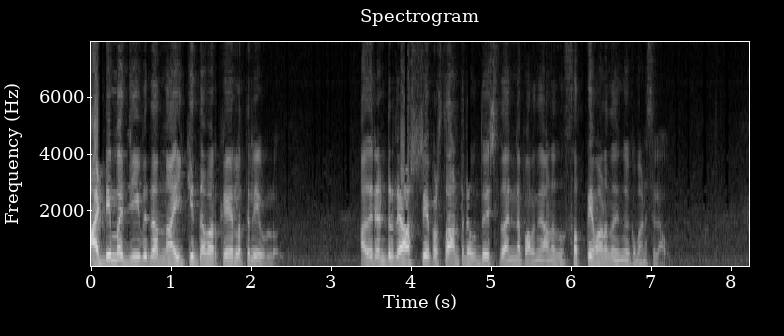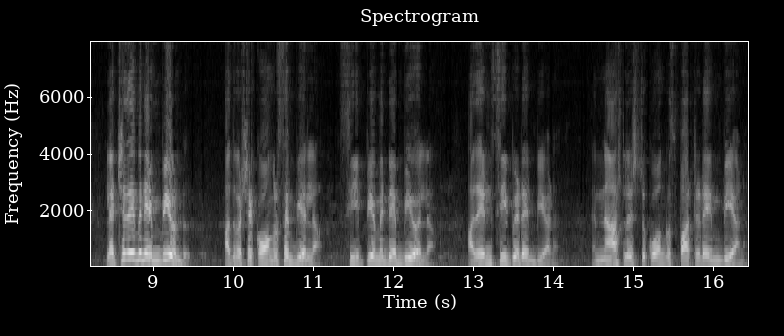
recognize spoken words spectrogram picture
അടിമ ജീവിതം നയിക്കുന്നവർ കേരളത്തിലേ ഉള്ളൂ. അത് രണ്ട് രാഷ്ട്രീയ പ്രസ്ഥാനത്തിനെ ഉദ്ദേശിച്ച് തന്നെ പറഞ്ഞതാണത് സത്യമാണെന്ന് നിങ്ങൾക്ക് മനസ്സിലാവും. ലക്ഷദ്വീപിന് എം പി ഉണ്ട്. അത് പക്ഷേ കോൺഗ്രസ് എം പി അല്ല. സി പി എമ്മിന്റെ എം പി അല്ല. അത് എൻ സി പിയുടെ എം പിയാണ് നാഷണലിസ്റ്റ് കോൺഗ്രസ് പാർട്ടിയുടെ എം ആണ്.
